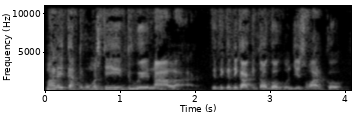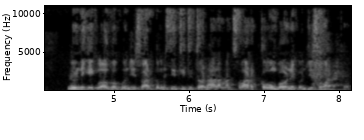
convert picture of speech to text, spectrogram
Malaikat itu mesti duwe nalar. Jadi ketika kita go kunci swarga, lho niki kula go kunci swarga mesti dididon alamat swarga wong gone kunci swarga.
